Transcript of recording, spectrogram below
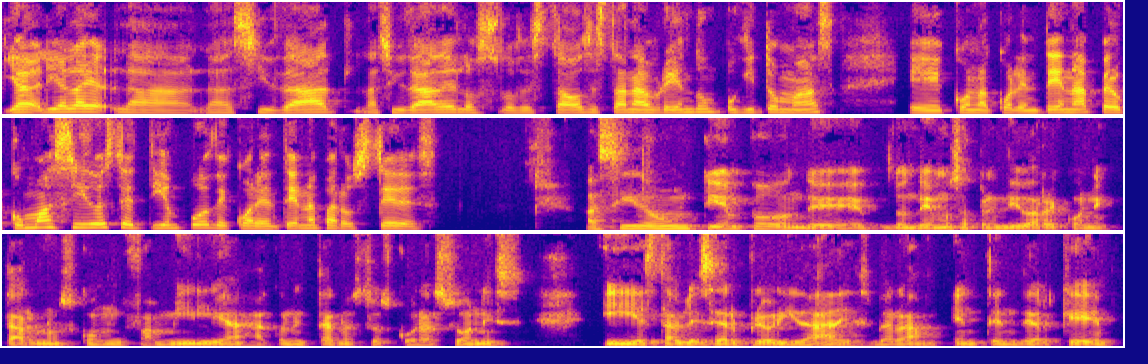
ya, ya la, la, la ciudad, las ciudades, los, los, estados están abriendo un poquito más eh, con la cuarentena, pero ¿cómo ha sido este tiempo de cuarentena para ustedes? Ha sido un tiempo donde, donde hemos aprendido a reconectarnos con familia, a conectar nuestros corazones y establecer prioridades, ¿verdad? Entender que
